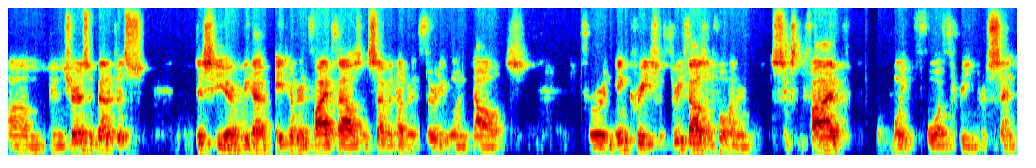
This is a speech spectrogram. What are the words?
Um, Insurance and benefits this year, we have eight hundred and five thousand, seven hundred and thirty-one dollars for an increase of three thousand, four hundred and sixty-five point four three percent,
